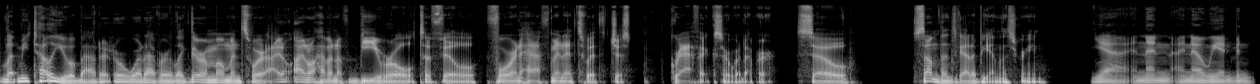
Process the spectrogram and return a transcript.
let me tell you about it or whatever. Like there are moments where I don't I don't have enough B roll to fill four and a half minutes with just graphics or whatever. So something's gotta be on the screen. Yeah, and then I know we had been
